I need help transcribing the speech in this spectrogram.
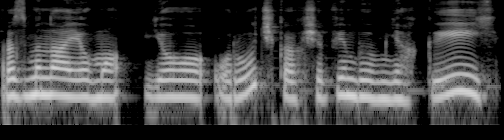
Розминаємо його у ручках, щоб він був м'який.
